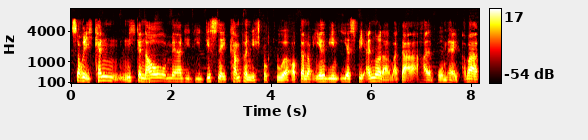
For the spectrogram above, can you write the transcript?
sorry, ich kenne nicht genau mehr die, die Disney Company Struktur, ob da noch irgendwie ein ESPN oder was da halb rumhängt. Aber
